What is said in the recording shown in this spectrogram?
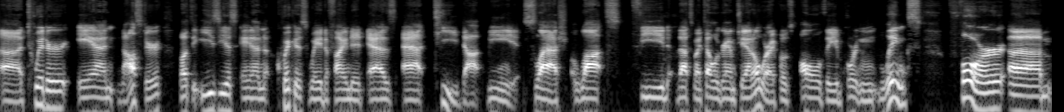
uh, Twitter, and Nostr. But the easiest and quickest way to find it as at t.me slash lots feed. That's my Telegram channel where I post all the important links for um,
